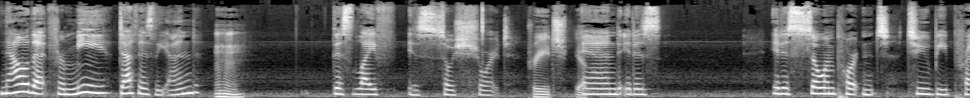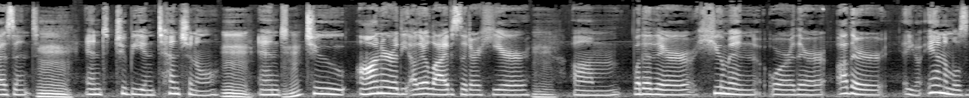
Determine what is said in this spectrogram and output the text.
now that for me, death is the end. This life is so short preach. Yep. and it is it is so important to be present hmm. and to be intentional hmm. and mm-hmm. to honor the other lives that are here mm-hmm. um, whether they're human or they're other you know animals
